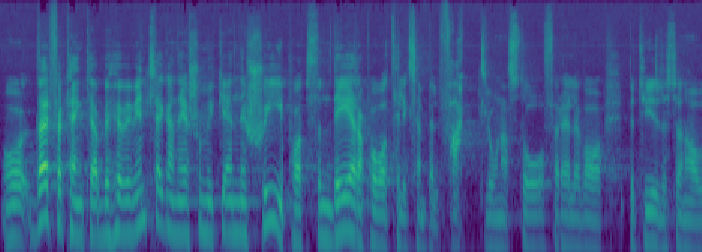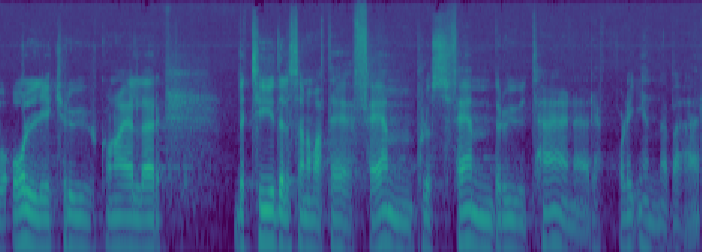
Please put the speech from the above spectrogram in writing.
Och därför tänker jag, behöver vi inte lägga ner så mycket energi på att fundera på vad till exempel facklorna står för eller vad betydelsen av oljekrukorna eller betydelsen av att det är fem plus fem brudtärnor, vad det innebär.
